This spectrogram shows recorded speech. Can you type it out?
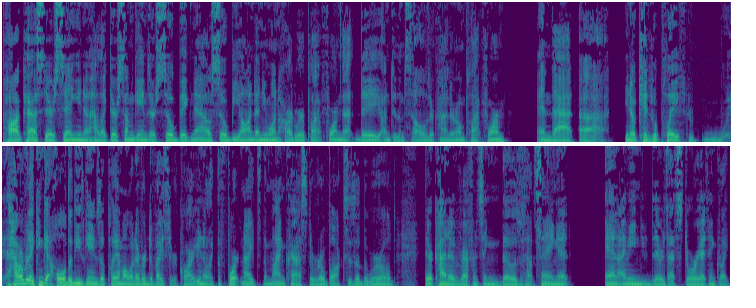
podcast they're saying you know how like there's some games that are so big now so beyond any one hardware platform that they unto themselves are kind of their own platform. And that uh you know kids will play through however they can get hold of these games they'll play them on whatever device they require. You know like the fortnites the minecrafts the robloxes of the world they're kind of referencing those without saying it. And i mean there's that story i think like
